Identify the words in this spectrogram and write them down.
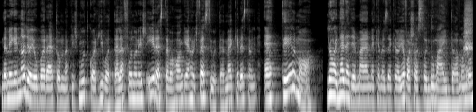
De még egy nagyon jó barátomnak is múltkor hívott telefonon, és éreztem a hangján, hogy feszültem. Megkérdeztem, hogy ettél ma? Jaj, ne legyen már nekem ezekkel a javasasszony dumáiddal, mondom.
